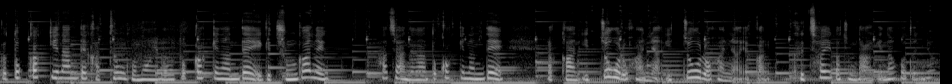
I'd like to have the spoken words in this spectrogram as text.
그 똑같긴 한데 같은 구멍이라서 똑같긴 한데 이게 중간에 하지 않는 한 똑같긴 한데 약간 이쪽으로 가냐 이쪽으로 가냐 약간 그 차이가 좀 나긴 하거든요.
